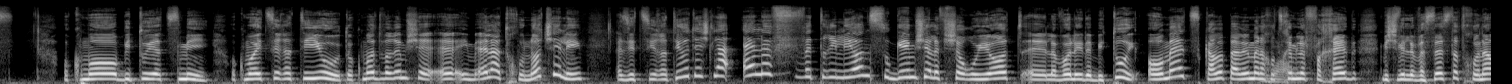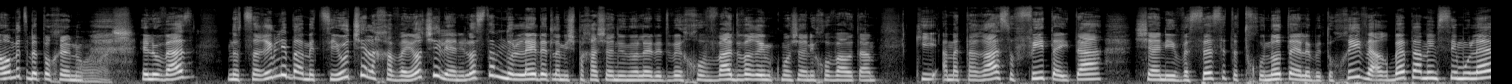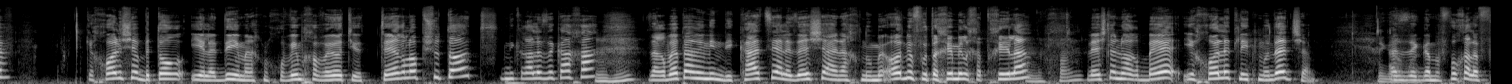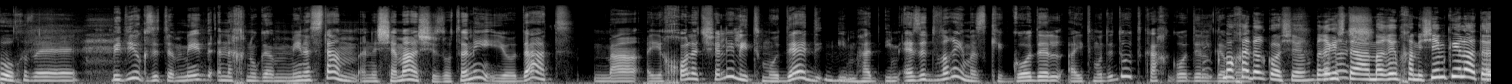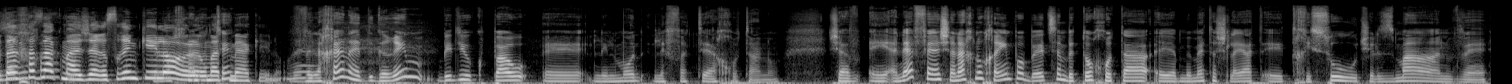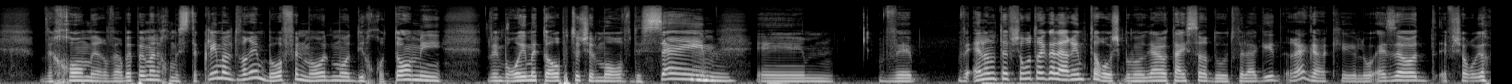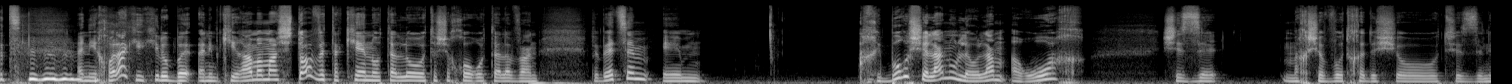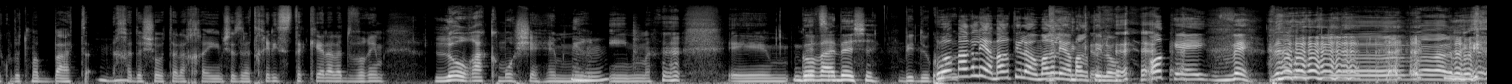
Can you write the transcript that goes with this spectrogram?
או כמו ביטוי עצמי, או כמו יצירתיות, או כמו דברים שאם אלה התכונות שלי, אז יצירתיות יש לה אלף וטריליון סוגים של אפשרויות אה, לבוא לידי ביטוי. אומץ, כמה פעמים אנחנו וואו. צריכים לפחד בשביל לבסס את התכונה אומץ בתוכנו. ממש. כאילו, ואז נוצרים לי במציאות של החוויות שלי, אני לא סתם נולדת למשפחה שאני נולדת וחווה דברים כמו שאני חווה אותם, כי המטרה הסופית הייתה שאני אבסס את התכונות האלה בתוכי, והרבה פעמים, שימו לב, ככל שבתור ילדים אנחנו חווים חוויות יותר לא פשוטות, נקרא לזה ככה, זה הרבה פעמים אינדיקציה לזה שאנחנו מאוד מפותחים מלכתחילה, נכון. ויש לנו הרבה יכולת להתמודד שם. לגמרי. אז זה גם הפוך על הפוך, זה... בדיוק, זה תמיד, אנחנו גם, מן הסתם, הנשמה, שזאת אני, היא יודעת מה היכולת שלי להתמודד עם, ה- עם איזה דברים. אז כגודל ההתמודדות, כך גודל גם... כמו חדר כושר. ברגע ממש. שאתה מרים 50 קילו, אתה יותר חזק מאשר 20 קילו. לעומת 100 קילו. ולכן האתגרים בדיוק באו אה, ללמוד לפתח אותנו. עכשיו, אה, הנפש, אנחנו חיים פה בעצם בתוך אותה אה, באמת אשליית אה, דחיסות של זמן ו, וחומר, והרבה פעמים אנחנו מסתכלים על דברים באופן מאוד מאוד דיכוטומי, ורואים את האופציות של more of the same, אה, ו... ואין לנו את האפשרות רגע להרים את הראש במודל לאותה הישרדות ולהגיד, רגע, כאילו, איזה עוד אפשרויות אני יכולה? כי כאילו, ב- אני מכירה ממש טוב את הכן או את הלא, את השחור או את הלבן. ובעצם, אמ, החיבור שלנו לעולם הרוח, שזה מחשבות חדשות, שזה נקודות מבט חדשות על החיים, שזה להתחיל להסתכל על הדברים לא רק כמו שהם נראים. אמ, גובה הדשא. בדיוק. הוא אמר לי, אמרתי לו, אמר לי, אמרתי לו. אוקיי, ו... הוא אמר לי.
